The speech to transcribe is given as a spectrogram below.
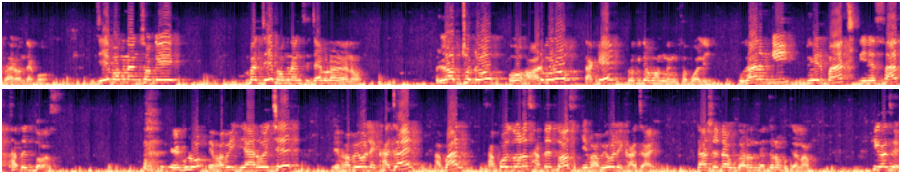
উদাহরণ, দেখো। যে ভগ্নাংশকে বা যে ভগ্নাংশে, যাই বলো না কেন, লব ছোট ও হর বড় তাকে প্রকৃত ভগ্নাংশ বলে। উদাহরণ কি? দুয়ের পাঁচ, তিনের সাত, সাতের দশ। এগুলো এভাবেই দেওয়া রয়েছে, এভাবেও লেখা যায়। আবার সাপোজ ধরো সাতের দশ, এভাবেও লেখা যায়। তা সেটা উদাহরণ দেওয়ার জন্য বুঝালাম। ঠিক আছে?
